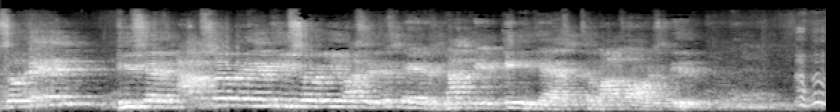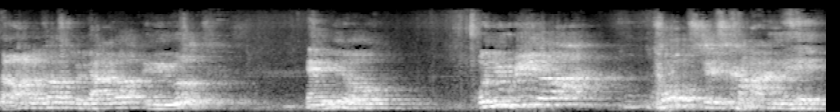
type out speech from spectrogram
so then, he said, I'm serving him, he's serving you. I said, this man is not getting any gas until my father's is filled. The other customer got up and he looked. And you know, when you read a lot, quotes just come out of your head.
